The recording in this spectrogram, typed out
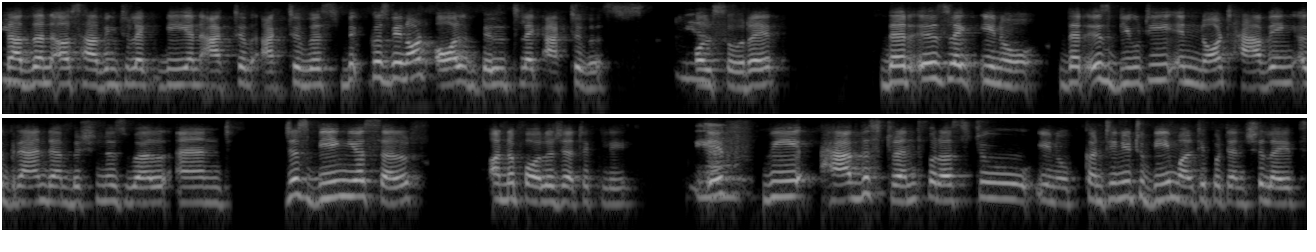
yeah. rather than us having to like be an active activist because we're not all built like activists. Yeah. Also, right? There is like you know there is beauty in not having a grand ambition as well and just being yourself unapologetically yeah. if we have the strength for us to you know continue to be multi-potentialites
